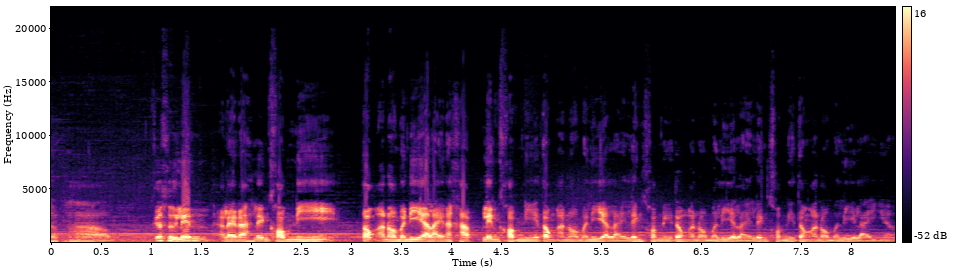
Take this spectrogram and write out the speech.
สภาพ ก็คือเล่นอะไรนะ เล่นคอมนี้ต้องอนอมาลีอะไรนะครับ เล่นคอมนี้ต้องอนอมาลีอะไร เล่นคอมนี้ต้องอนอมาลีอะไร เล่นคอมนี้ต้องอนอมาลีอะไรอย่างเงี้ย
